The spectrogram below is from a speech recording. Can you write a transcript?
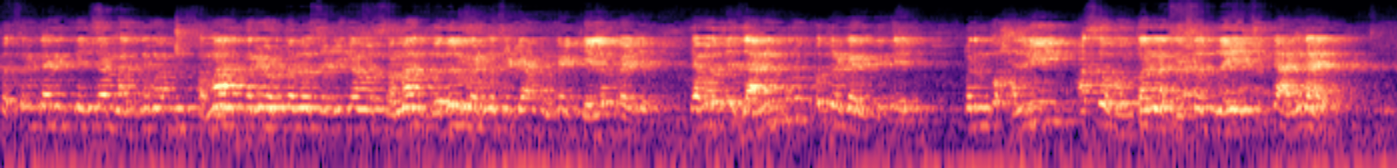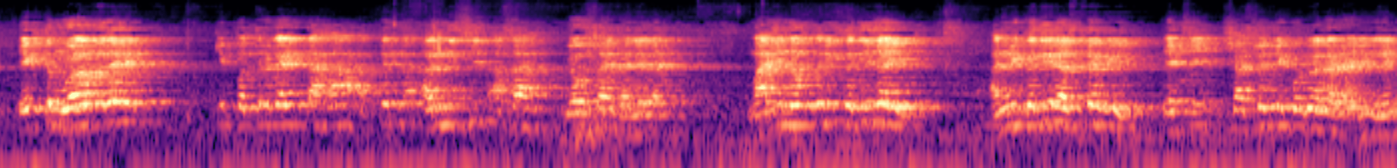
पत्रकारितेच्या माध्यमातून समाज परिवर्तनासाठी किंवा समाज बदल करण्यासाठी आपण काही केलं पाहिजे. त्यामुळे ते जाणीवपूर्वक पत्रकारितेत परंतु हल्ली असं होताना दिसत नाही याची कारणं आहेत. एक तर मुळामध्ये की पत्रकारिता हा अत्यंत अनिश्चित असा व्यवसाय झालेला आहे. माझी नोकरी कधी जाईल आणि मी कधी रस्त्यावर येईल याची शाश्वती कोणाला राहिलेली नाही.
